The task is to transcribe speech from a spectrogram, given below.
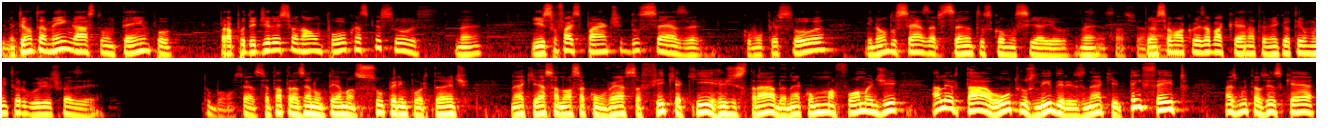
Então eu também gasto um tempo para poder direcionar um pouco as pessoas, né? E isso faz parte do César como pessoa e não do César Santos como CIO, né? Então isso é uma coisa bacana também que eu tenho muito orgulho de fazer. Muito bom. César, você está trazendo um tema super importante, né? Que essa nossa conversa fique aqui registrada, né? Como uma forma de alertar outros líderes, né? Que têm feito mas muitas vezes quer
